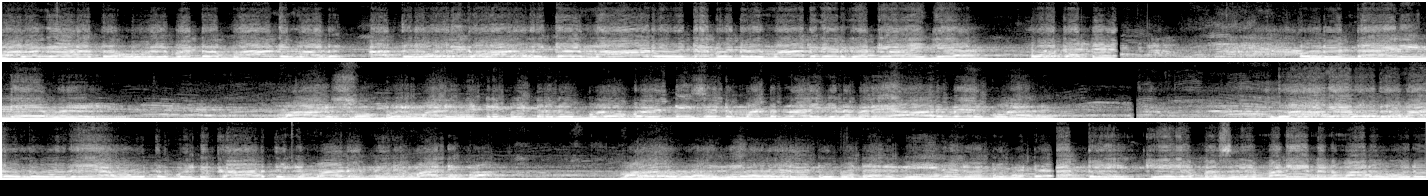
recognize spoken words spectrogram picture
பழங்காலத்தை புகழ்பெற்ற பாண்டி மாடு. அத்தனை வாழ்த்துக்கள் மாடு வெட்டி பெற்றது. மாட்டுக்கார் கட்டல வாங்கிக்க. ஒரு கட்டில். ஒரு டைனிங் டேபிள் மாடு சூப்பர் மாடு வெற்றி பெற்றது. ப்ளூ கலர் டி ஷர்ட் மட்டும்தான் நிக்கணும் வேற யாருமே இருக்கக்கூடாது. மருந்து உதயா ஊத்துக்குட்டி கார்த்திக் மாடு விரும்பாண்டிப்பா மாடு வீரர் வெற்றி பெற்றார். வீரர் வெற்றி பெற்றார். கட்டில் கீழே பஸ்ல மாடு ஒரு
